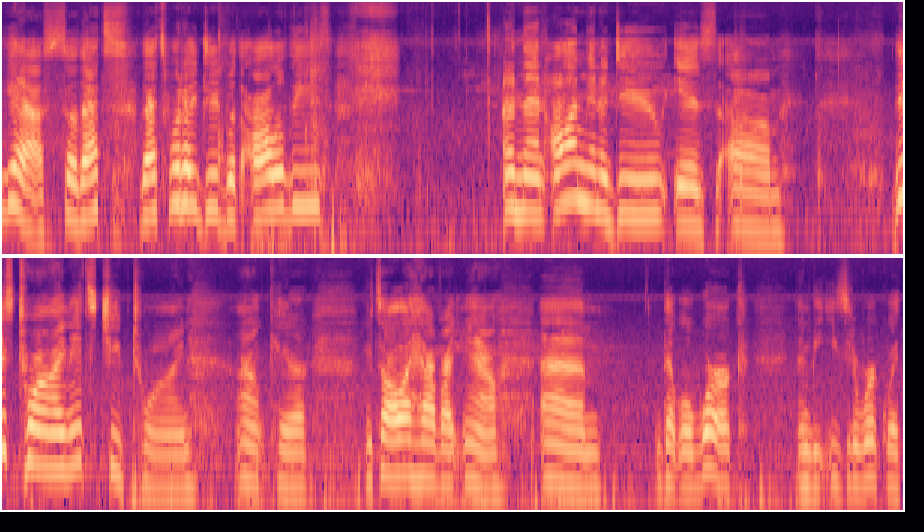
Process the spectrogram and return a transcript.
yeah, so that's that's what I did with all of these. And then all I'm going to do is um, this twine, it's cheap twine, I don't care. It's all I have right now um, that will work and be easy to work with.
